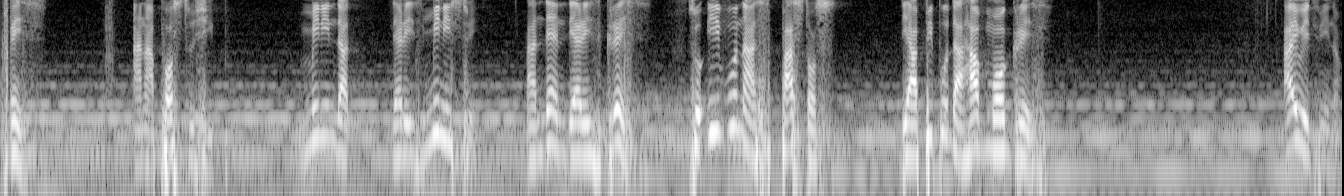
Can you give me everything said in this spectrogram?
grace and apostleship, meaning that there is ministry and then there is grace. So even as pastors, there are people that have more grace. Are you with me now?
